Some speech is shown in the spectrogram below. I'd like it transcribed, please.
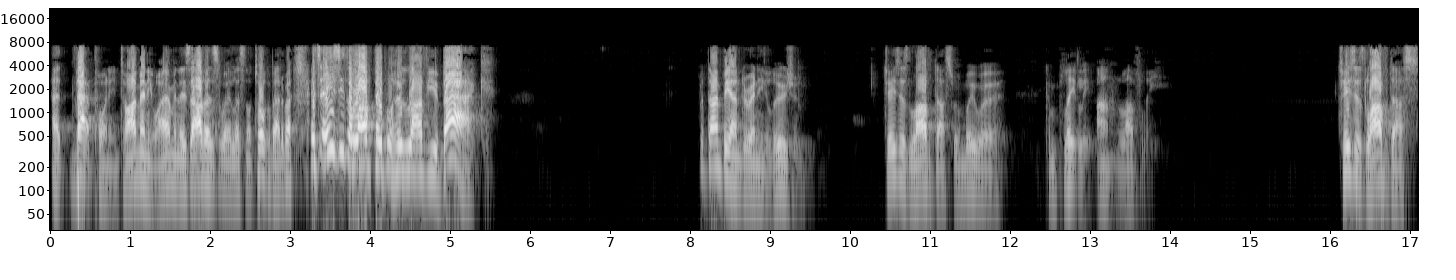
At that point in time, anyway. I mean, there's others where let's not talk about it, but it's easy to love people who love you back. But don't be under any illusion. Jesus loved us when we were completely unlovely. Jesus loved us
